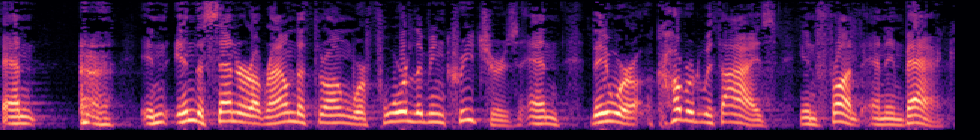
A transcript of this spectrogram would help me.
And in, in the center around the throne were four living creatures, and they were covered with eyes in front and in back.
